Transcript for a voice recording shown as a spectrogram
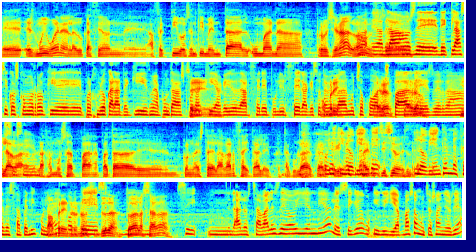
eh, es muy buena en la educación eh, afectivo, sentimental, humana, profesional. Ah, Vamos, eh, hablábamos de, de clásicos como Rocky, de, por ejemplo, Karate Kid, me apuntabas por Sí. aquí, aquello de dar cera y pulir cera, que eso Hombre, también va a dar mucho juego a los padres, claro. ¿verdad? Y la, Sí, sí. la famosa pa- patada de- con la esta de la garza y tal, espectacular. claro. Oye, y lo bien, que, muchísimos- lo bien que envejece esta película, ¿eh? Hombre, no, no, Porque sin es- duda, toda la mm, saga. Sí, mm, a los chavales de hoy en día les sigue, y, y ya pasa muchos años ya.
